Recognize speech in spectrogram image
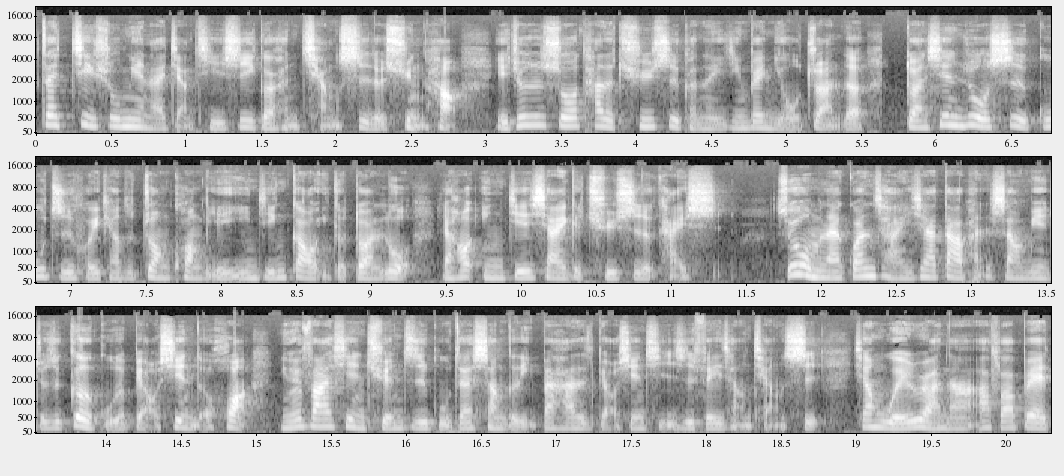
在技术面来讲，其实是一个很强势的讯号，也就是说它的趋势可能已经被扭转了。短线弱势、估值回调的状况也已经告一个段落，然后迎接下一个趋势的开始。所以，我们来观察一下大盘上面就是个股的表现的话，你会发现全指股在上个礼拜它的表现其实是非常强势，像微软啊、Alphabet，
